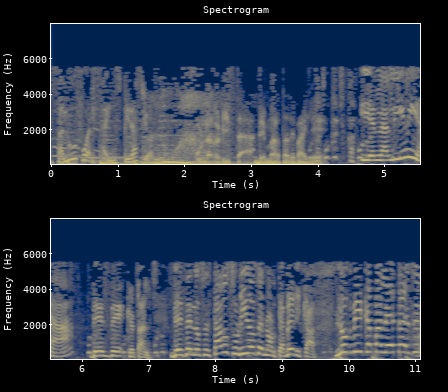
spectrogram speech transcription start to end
salud, fuerza, e inspiración. Una revista de Marta de Baile. Y en la línea, desde, ¿qué tal? Desde los Estados Unidos de Norteamérica, Ludvika Paleta es el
